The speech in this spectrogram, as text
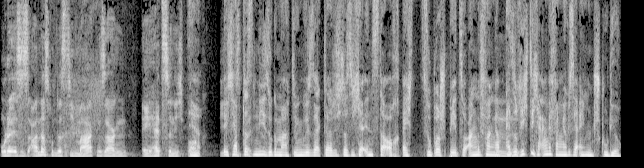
Oder ist es andersrum, dass die Marken sagen, ey, hättest du nicht Bock? Ich habe das nie so gemacht. Wie gesagt, dadurch, dass ich ja Insta auch echt super spät so angefangen habe. Mhm. Also richtig angefangen habe ich ja eigentlich mit Studio.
